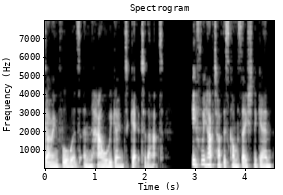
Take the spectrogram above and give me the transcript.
going forwards and how are we going to get to that if we have to have this conversation again,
